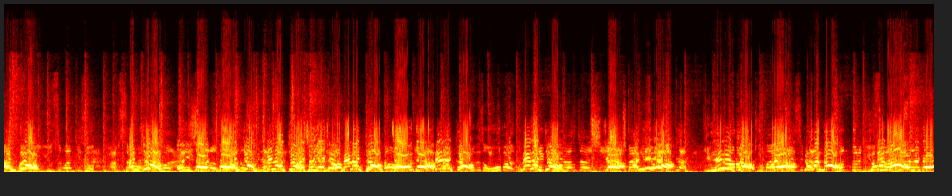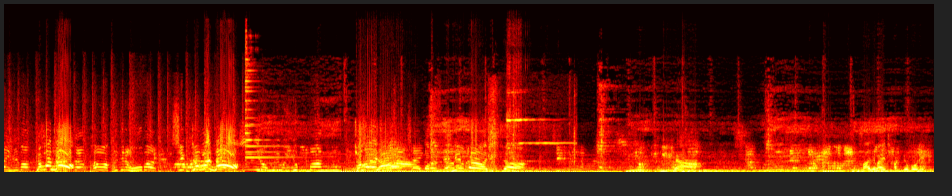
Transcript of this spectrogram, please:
안쪽! 유승환 기수 앞서 안쪽! 어디 있어, 어디 있어? 안쪽! 맨 안쪽! 아, 저기 앉아! 맨 안쪽! 자, 여기야! 맨 안쪽! 쪽에서 5번 맨 안쪽! 자, 안 내려! 맨 안쪽! 두 뭐야? 마리 좀만 더! 선두는 좀만 더! 유승환 1번 좀만 더! 장 파워 그대로 5번 좀만 더! 2로 그리고 6번 저거 야, 자, 나 미치겠다, 진짜. 야. 마지막에 잡혀버리는.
